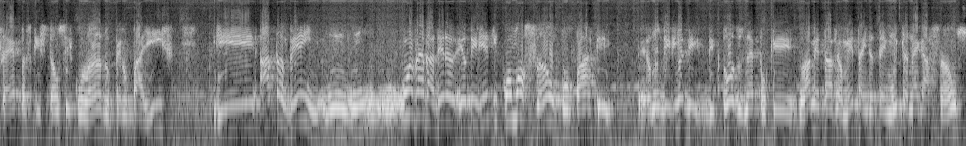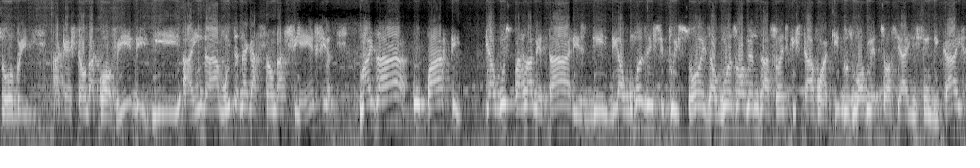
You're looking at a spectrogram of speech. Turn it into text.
cepas que estão circulando pelo país. E há também um, um, uma verdadeira, eu diria que comoção por parte eu não diria de, de todos, né? Porque lamentavelmente ainda tem muita negação sobre a questão da Covid e ainda há muita negação da ciência, mas há por parte de alguns parlamentares, de, de algumas instituições, algumas organizações que estavam aqui, dos movimentos sociais e sindicais,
